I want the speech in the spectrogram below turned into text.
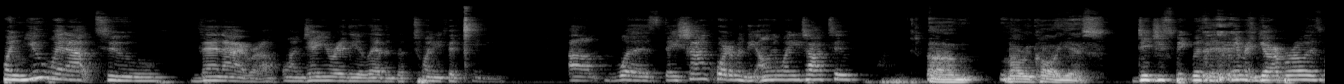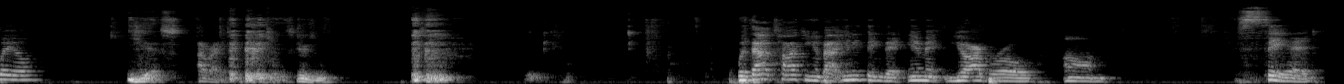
when you went out to Vanira on January the 11th of 2015? Um, was Deshaun Quarterman the only one you talked to? Um, my recall, yes. Did you speak with Emmett Yarborough as well? Yes. All right. Excuse me. Without talking about anything that Emmett Yarborough um, said,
